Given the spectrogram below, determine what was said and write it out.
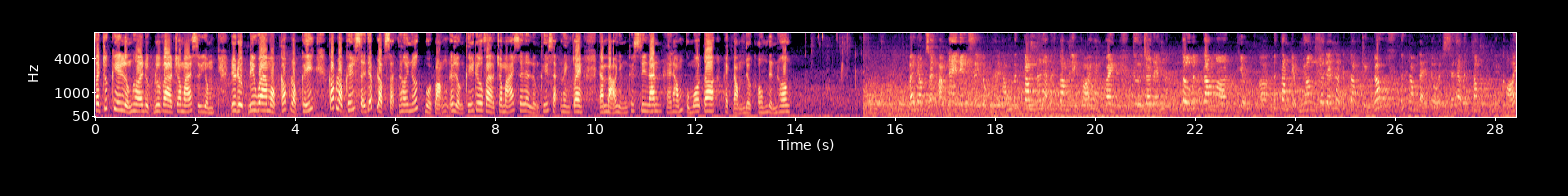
Và trước khi lượng hơi được đưa vào cho máy sử dụng đều được đi qua một cốc lọc khí. Cốc lọc khí sẽ giúp lọc sạch hơi nước bụi bẩn. Để lượng khí đưa vào cho máy sẽ là lượng khí sạch hoàn toàn đảm bảo những cái xi lanh hệ thống của motor hoạt động được ổn định hơn. Bên trong sản phẩm này đang sử dụng hệ thống bích tông đó là bích tông liền khói hoàn toàn. Từ cho đến từ bích tông uh, dự uh, bích tông kẹp nhân cho đến là bích tông chuyển gốc bích tông đậy lưỡi sẽ là bích tông liền khói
